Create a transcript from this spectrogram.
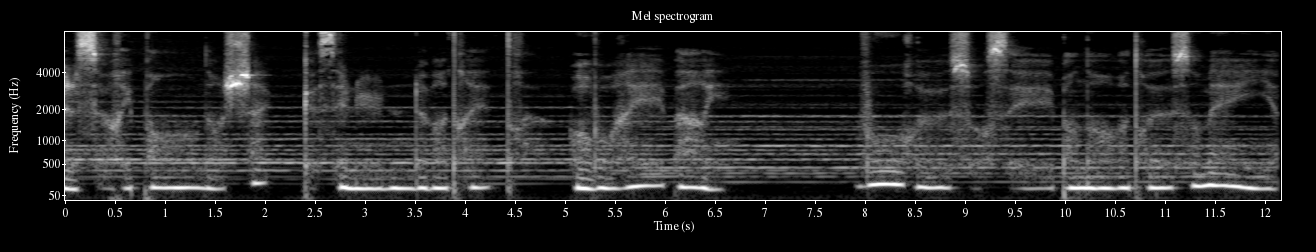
Elle se répand dans chaque cellule de votre être pour vous réparer, vous ressourcer pendant votre sommeil.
